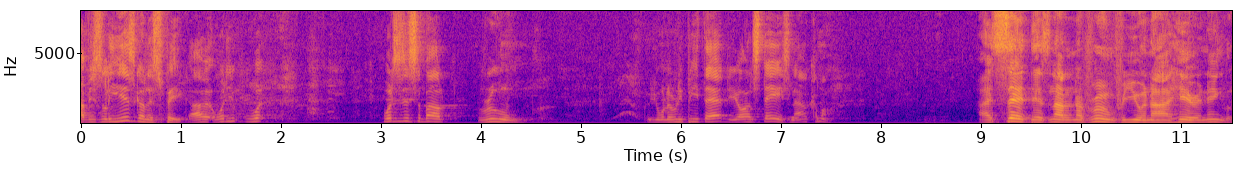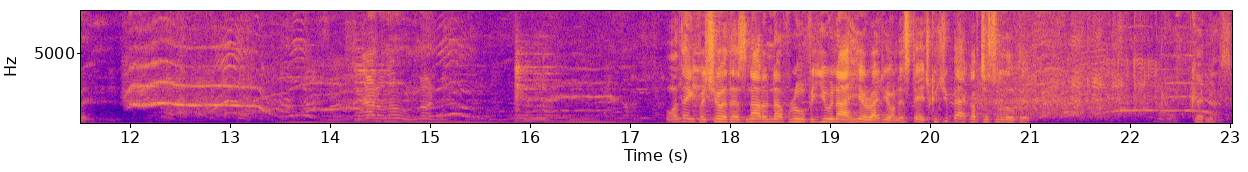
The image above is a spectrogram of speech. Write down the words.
Obviously, he is going to speak. Uh, what, do you, what, what is this about room? You want to repeat that? You're on stage now. Come on. I said there's not enough room for you and I here in England. And I don't know London. One thing for sure, there's not enough room for you and I here, right here on the stage. Could you back up just a little bit? My goodness.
